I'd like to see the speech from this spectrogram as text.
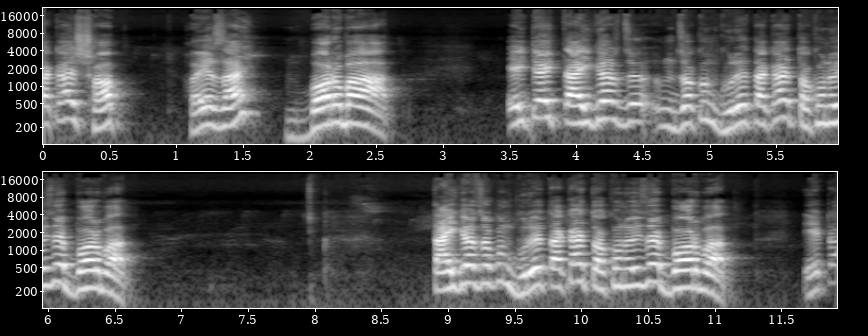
তাকায়, সব হয়ে যায় বরবাদ। এইটাই টাইগার যখন ঘুরে তাকায়, তখন হয়ে যায় বরবাদ। টাইগার যখন ঘুরে তাকায়, তখন হয়ে যায় বরবাদ। এটা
